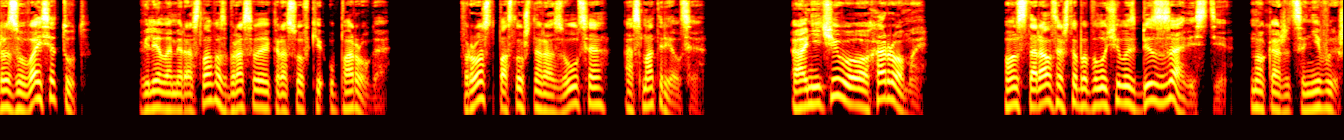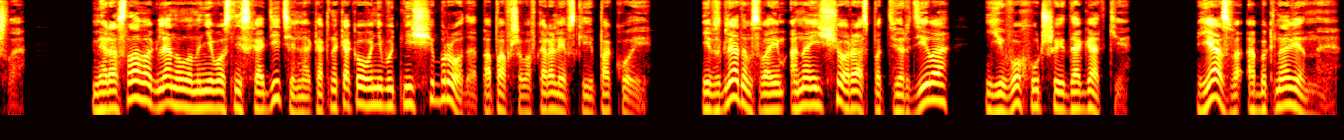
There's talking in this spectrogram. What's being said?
«Разувайся тут», — велела Мирослава, сбрасывая кроссовки у порога. Фрост послушно разулся, осмотрелся. «А ничего, хоромы». Он старался, чтобы получилось без зависти, но, кажется, не вышло. Мирослава глянула на него снисходительно, как на какого-нибудь нищеброда, попавшего в королевские покои. И взглядом своим она еще раз подтвердила его худшие догадки. Язва обыкновенная.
